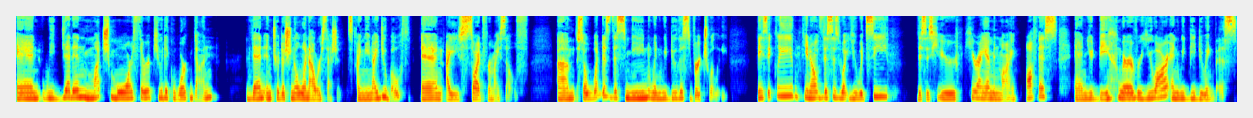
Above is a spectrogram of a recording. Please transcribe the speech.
And we get in much more therapeutic work done than in traditional one hour sessions. I mean, I do both and I saw it for myself. Um, so, what does this mean when we do this virtually? basically, you know, this is what you would see. This is here. Here I am in my office, and you'd be wherever you are, and we'd be doing this.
